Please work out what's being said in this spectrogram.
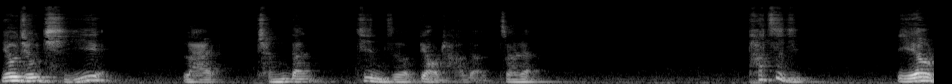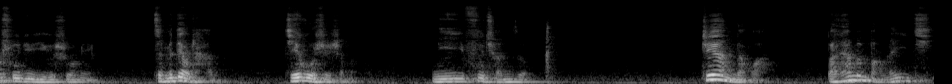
要求企业。来承担尽责调查的责任，他自己也要出具一个说明，怎么调查的，结果是什么，你负全责。这样的话，把他们绑在一起，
